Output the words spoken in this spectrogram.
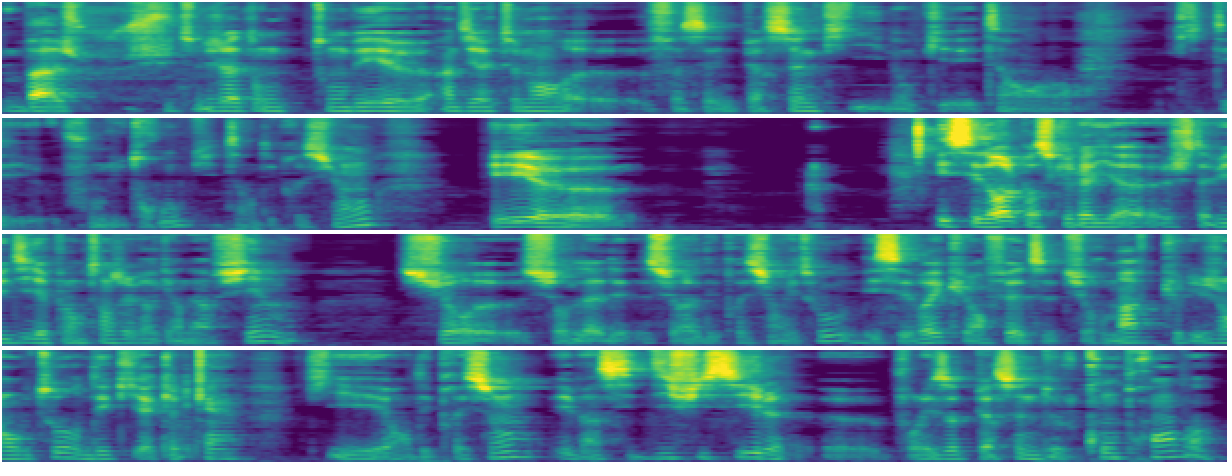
Bah je, je suis déjà tombé euh, indirectement euh, face à une personne qui donc était en qui était au fond du trou, qui était en dépression. Et euh, et c'est drôle parce que là je t'avais dit il y a pas longtemps j'avais regardé un film sur euh, sur la sur la dépression et tout. Et c'est vrai qu'en fait tu remarques que les gens autour dès qu'il y a quelqu'un qui est en dépression et ben c'est difficile euh, pour les autres personnes de le comprendre.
